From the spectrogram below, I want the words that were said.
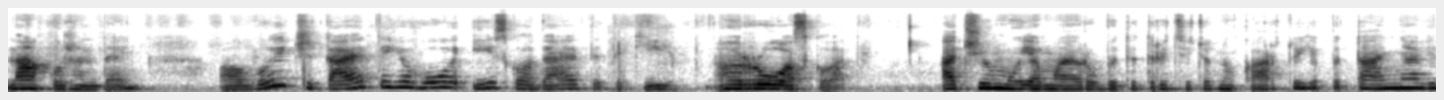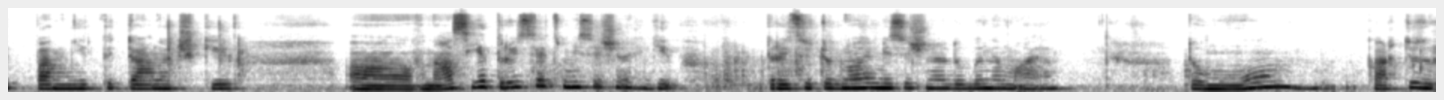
на кожен день. Ви читаєте його і складаєте такий розклад. А чому я маю робити 31 карту? Є питання від пані Тетяночки. В нас є 30 місячних діб, 31 місячної доби немає. Тому карти,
